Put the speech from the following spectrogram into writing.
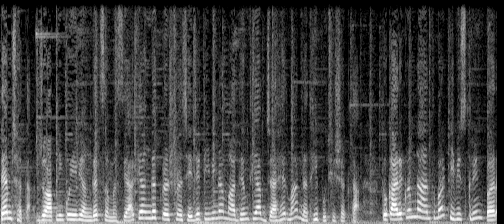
તેમ છતાં, જો આપની કોઈ એવી અંગત સમસ્યા કે અંગત પ્રશ્ન છે જે ટીવીના માધ્યમથી આપ જાહેરમાં નથી પૂછી શકતા, તો કાર્યક્રમના અંતમાં ટીવી સ્ક્રીન પર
